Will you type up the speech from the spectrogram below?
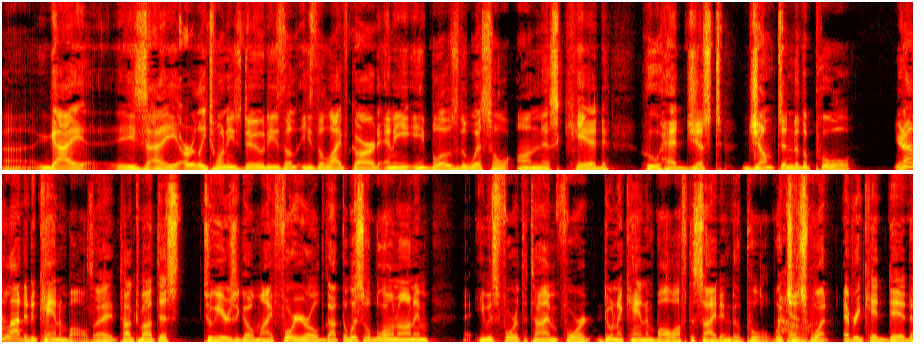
uh, guy, he's uh, early twenties dude. He's the he's the lifeguard, and he he blows the whistle on this kid who had just jumped into the pool. You're not allowed to do cannonballs. I talked about this two years ago. My four year old got the whistle blown on him. He was four at the time for doing a cannonball off the side into the pool, which is what every kid did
